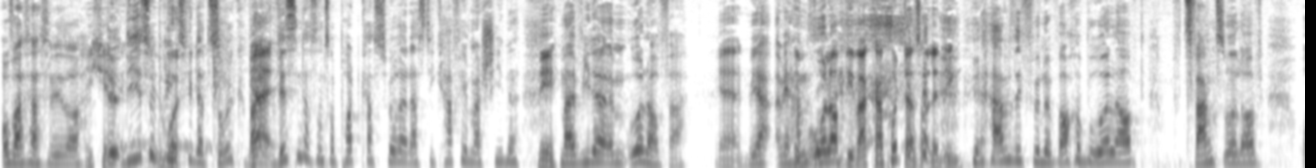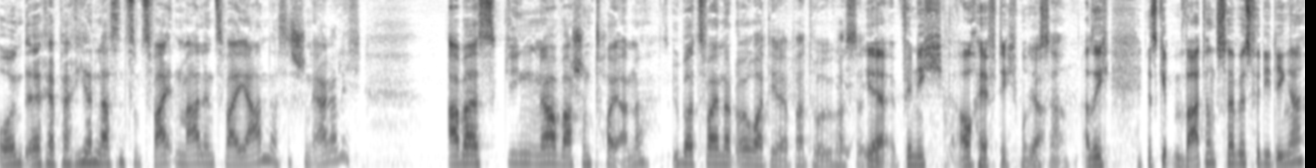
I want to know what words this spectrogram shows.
Oh, was hast du wieder? Ich, äh, die ist äh, übrigens wo- wieder zurück. Weil Ja. wissen das unsere Podcast-Hörer, dass die Kaffeemaschine Nee. mal wieder im Urlaub war? Ja, Wir, wir, haben Im sie, Urlaub, die war kaputt, das alle Ding. wir haben sie für eine Woche beurlaubt, Zwangsurlaub und äh, reparieren lassen zum zweiten Mal in zwei Jahren. Das ist schon ärgerlich. Aber es ging, na, war schon teuer, ne? Über 200 Euro hat die Reparatur gekostet. Ja, finde ich auch heftig, muss Ja. ich sagen. Also ich, es gibt einen Wartungsservice für die Dinger.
